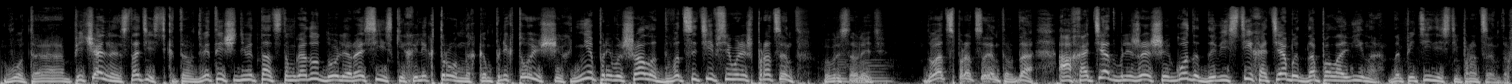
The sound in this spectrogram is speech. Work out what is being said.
Вот, э, печальная статистика-то. В 2019 году доля российских электронных комплектующих не превышала 20 всего лишь процентов. Вы представляете? 20%, да. А хотят в ближайшие годы довести хотя бы до половины, до 50%.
